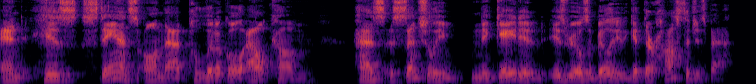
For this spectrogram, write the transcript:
And his stance on that political outcome has essentially negated Israel's ability to get their hostages back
